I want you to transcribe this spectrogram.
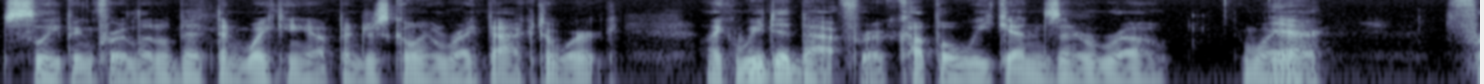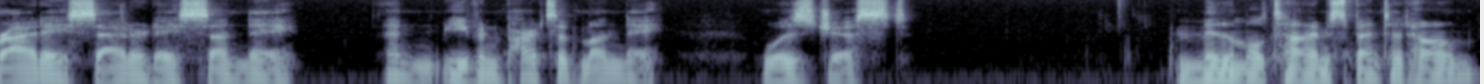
sleeping for a little bit, then waking up and just going right back to work. Like we did that for a couple weekends in a row where. Friday, Saturday, Sunday, and even parts of Monday was just minimal time spent at home.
